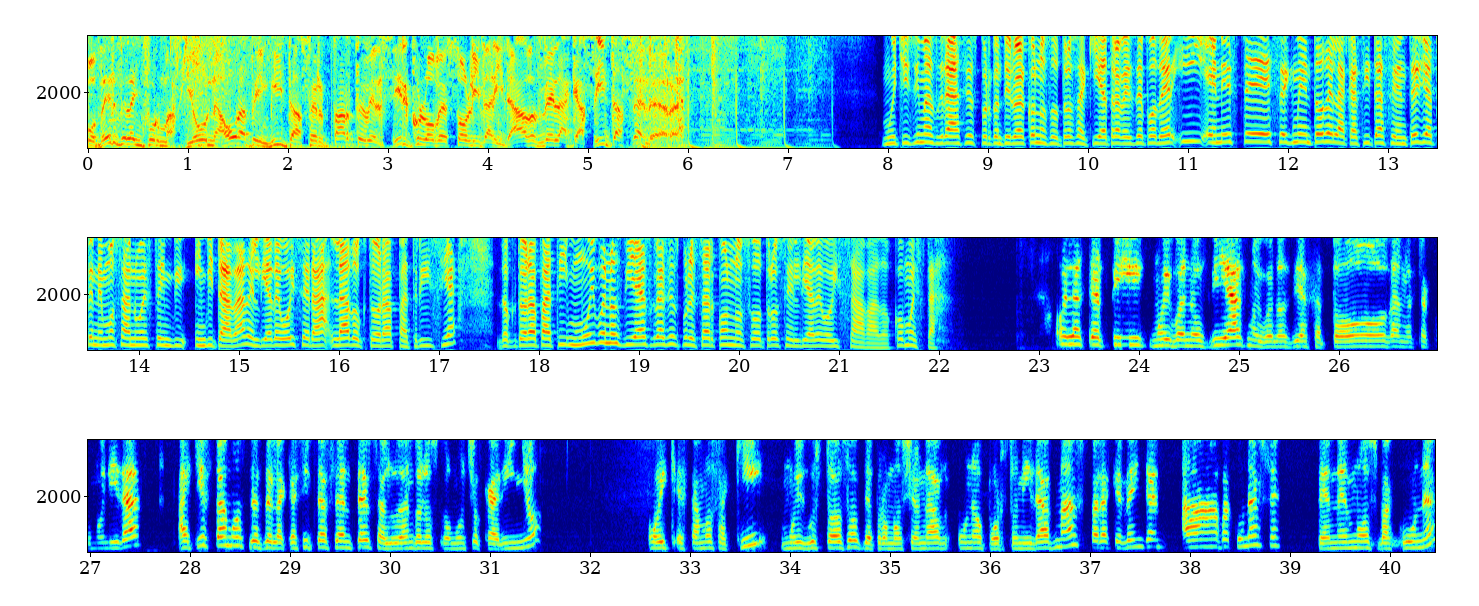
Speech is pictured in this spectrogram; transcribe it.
poder de la información ahora te invita a ser parte del círculo de solidaridad de la Casita Center. Muchísimas gracias por continuar con nosotros aquí a través de Poder y en este segmento de la Casita Center ya tenemos a nuestra invitada del día de hoy será la doctora Patricia. Doctora Pati, muy buenos días, gracias por estar con nosotros el día de hoy sábado. ¿Cómo está? Hola Katy, muy buenos días, muy buenos días a toda nuestra comunidad. Aquí estamos desde la Casita Center saludándolos con mucho cariño. Hoy estamos aquí muy gustosos de promocionar una oportunidad más para que vengan a vacunarse. Tenemos vacunas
